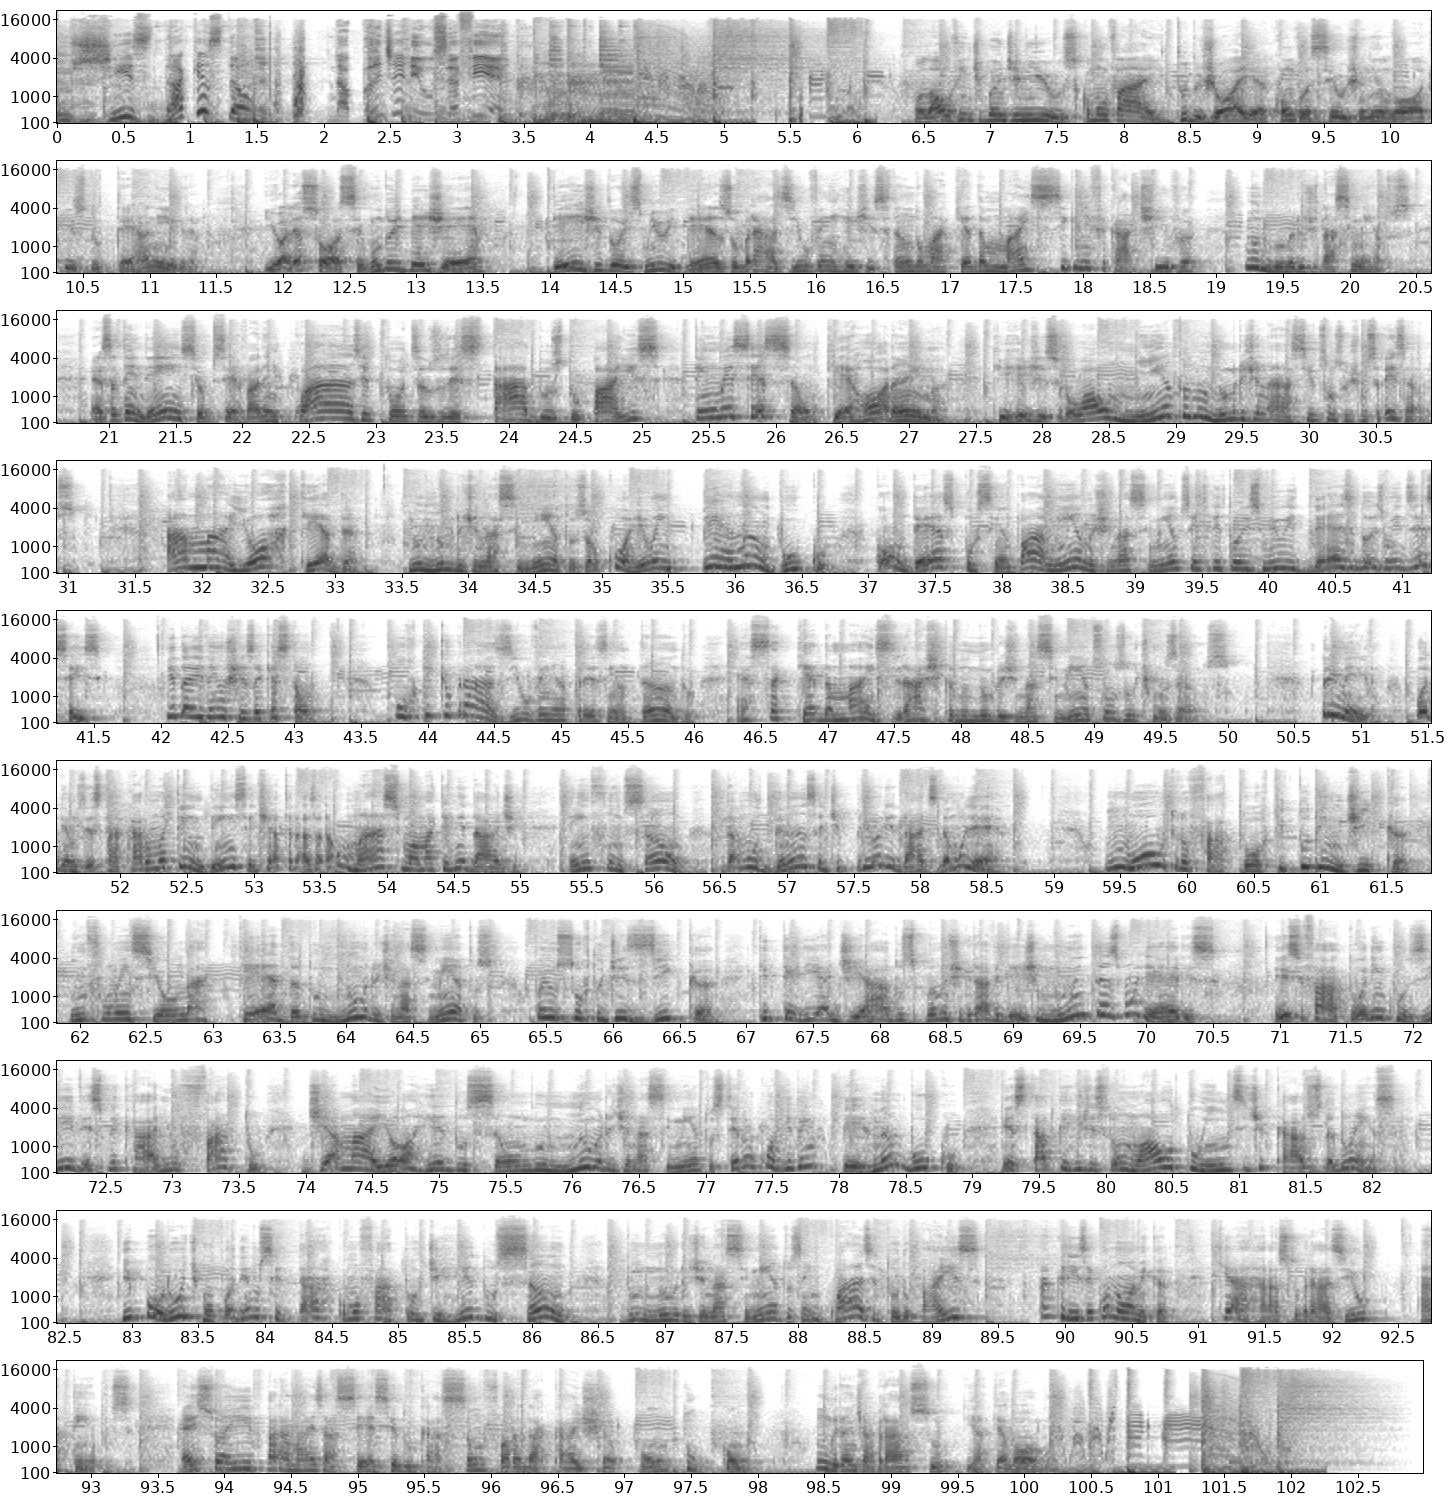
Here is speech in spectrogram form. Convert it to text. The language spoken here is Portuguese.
O X da Questão, na Band News FM. Olá, ouvinte Band News, como vai? Tudo jóia? Com você, o Juninho Lopes, do Terra Negra. E olha só, segundo o IBGE, desde 2010 o Brasil vem registrando uma queda mais significativa no número de nascimentos. Essa tendência, observada em quase todos os estados do país, tem uma exceção, que é Roraima, que registrou aumento no número de nascidos nos últimos três anos. A maior queda no número de nascimentos ocorreu em Pernambuco, com 10% a menos de nascimentos entre 2010 e 2016. E daí vem o X da questão. Por que, que o Brasil vem apresentando essa queda mais drástica no número de nascimentos nos últimos anos? Primeiro, podemos destacar uma tendência de atrasar ao máximo a maternidade, em função da mudança de prioridades da mulher. Um outro fator que tudo indica influenciou na queda do número de nascimentos foi o surto de Zika, que teria adiado os planos de gravidez de muitas mulheres. Esse fator, inclusive, explicaria o fato de a maior redução no número de nascimentos ter ocorrido em Pernambuco, estado que registrou um alto índice de casos da doença. E por último, podemos citar como fator de redução do número de nascimentos em quase todo o país a crise econômica, que arrasta o Brasil há tempos. É isso aí, para mais acesse educaçãoforadacaixa.com. Um grande abraço e até logo!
